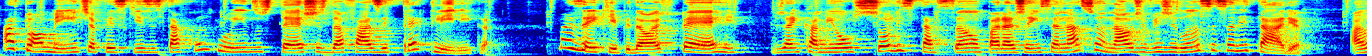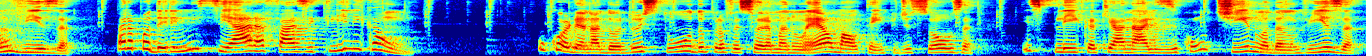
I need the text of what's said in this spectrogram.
Atualmente, a pesquisa está concluindo os testes da fase pré-clínica, mas a equipe da UFPR já encaminhou solicitação para a Agência Nacional de Vigilância Sanitária, a Anvisa, para poder iniciar a fase clínica 1. O coordenador do estudo, professor Emanuel Maltempo de Souza, explica que a análise contínua da Anvisa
